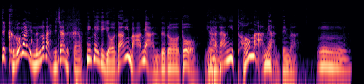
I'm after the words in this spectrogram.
근데 그것만 있는 건 아니지 않을까요? 그러니까 이제 여당이 마음에 안 들어도 야당이 더 마음에 안 들면 음,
